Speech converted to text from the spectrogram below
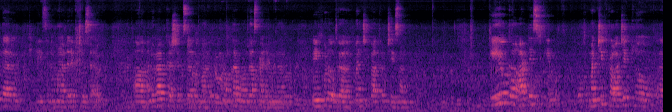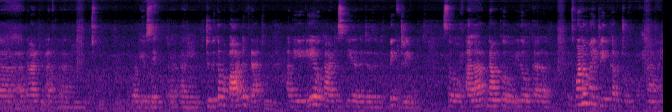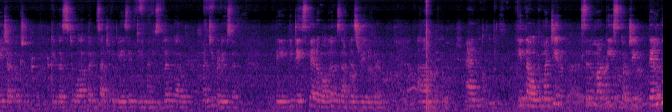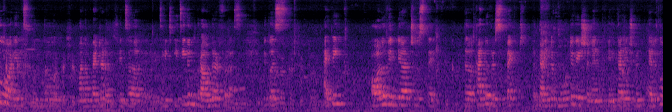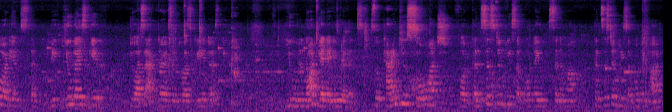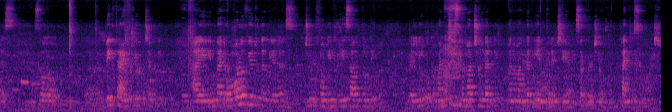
శంకర్ గారు ఈ cinema direct చేశారు. అనురాగ్ కశ్యప్ సార్ ఉన్నారు మమతా మోహన్ దాస్ మేడం ఉన్నారు. నేను కూడా ఒక మంచి పాత్ర చేశాను. ఏ ఒక ఆర్టిస్ట్కి ఒక మంచి ప్రాజెక్ట్లో what you say to become a part of that అది ఏ ఒక ఆర్టిస్ట్కి అది బిగ్ డ్రీమ్ సో అలా నాకు ఇది ఒక it's one of my dream come true అని చెప్పొచ్చు. Because to work with such an amazing team and Sudhan garu మంచి producer the he takes care of all of artist really well and ఇంత ఒక మంచి సినిమా తీసుకొచ్చి Telugu audience ముందు మనం పెట్టడం it's it's it's even prouder for us because I think all of India చూస్తే the kind of respect, the kind of motivation and encouragement Telugu audience that we, you guys give to us actors and to us creators, you will not get anywhere else. So thank you so much for consistently supporting cinema, consistently supporting artists. So uh, big thank you, Chappi. I invite all of you to the theatres. June 14th release out వెళ్ళి ఒక మంచి cinema చూడండి మనం అందరినీ encourage చేయండి support చేయండి. Thank you so much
